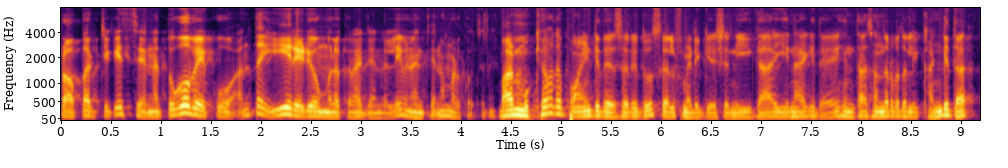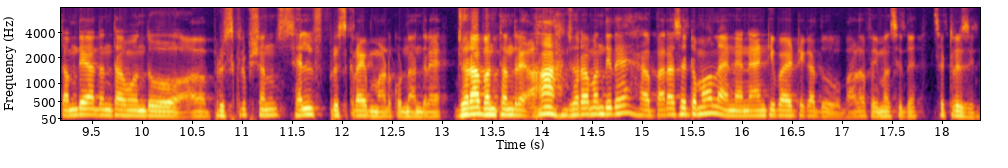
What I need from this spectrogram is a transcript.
ಪ್ರಾಪರ್ ಚಿಕಿತ್ಸೆಯನ್ನು ತಗೋಬೇಕು ಅಂತ ಈ ರೇಡಿಯೋ ಮೂಲಕ ನಾನು ಜನರಲ್ಲಿ ವಿನಂತಿಯನ್ನು ಮಾಡ್ಕೋತೀನಿ ಭಾಳ ಮುಖ್ಯವಾದ ಪಾಯಿಂಟ್ ಇದೆ ಸರ್ ಇದು ಸೆಲ್ಫ್ ಮೆಡಿಕೇಶನ್ ಈಗ ಏನಾಗಿದೆ, ಇಂಥ ಸಂದರ್ಭದಲ್ಲಿ ಖಂಡಿತ ತಮ್ಮದೇ ಆದಂತಹ ಒಂದು ಪ್ರಿಸ್ಕ್ರಿಪ್ಷನ್ ಸೆಲ್ಫ್ ಪ್ರಿಸ್ಕ್ರೈಬ್ ಮಾಡ್ಕೊಂಡು ಅಂದ್ರೆ ಜ್ವರ ಬಂತಂದ್ರೆ ಹಾ ಜ್ವರ ಬಂದಿದೆ ಪ್ಯಾರಾಸಿಟಮಾಲ್ ಆ್ಯಂಡ್ ಆಂಟಿಬಯೋಟಿಕ್ ಅದು ಭಾಳ ಫೇಮಸ್ ಇದೆ ಸಿಟ್ರಿಸಿನ್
